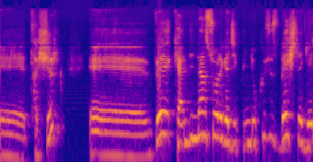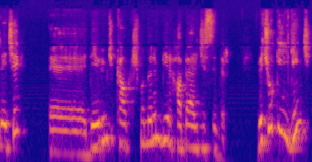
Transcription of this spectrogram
e, taşır e, ve kendinden sonra gelecek 1905 ile gelecek e, devrimci kalkışmaların bir habercisidir. Ve çok ilginç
